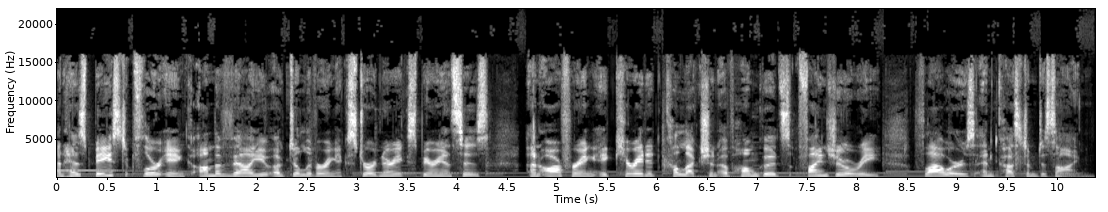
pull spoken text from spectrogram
and has based Fleur Inc. on the value of delivering extraordinary experiences and offering a curated collection of home goods, fine jewelry, flowers, and custom design.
